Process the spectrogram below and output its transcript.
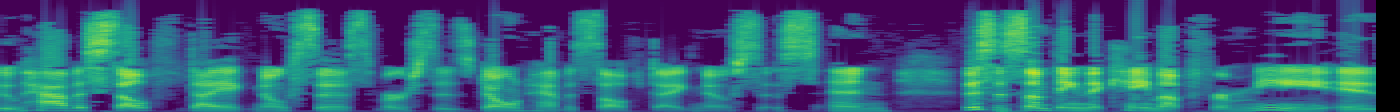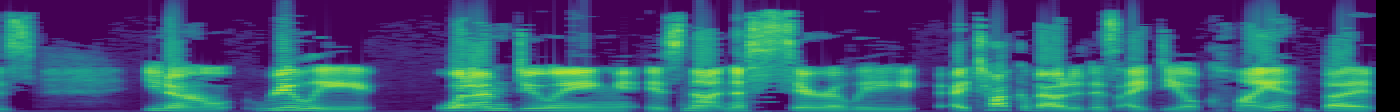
who have a self diagnosis versus don't have a self diagnosis, and this is something that came up for me. Is you know really what I'm doing is not necessarily, I talk about it as ideal client, but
